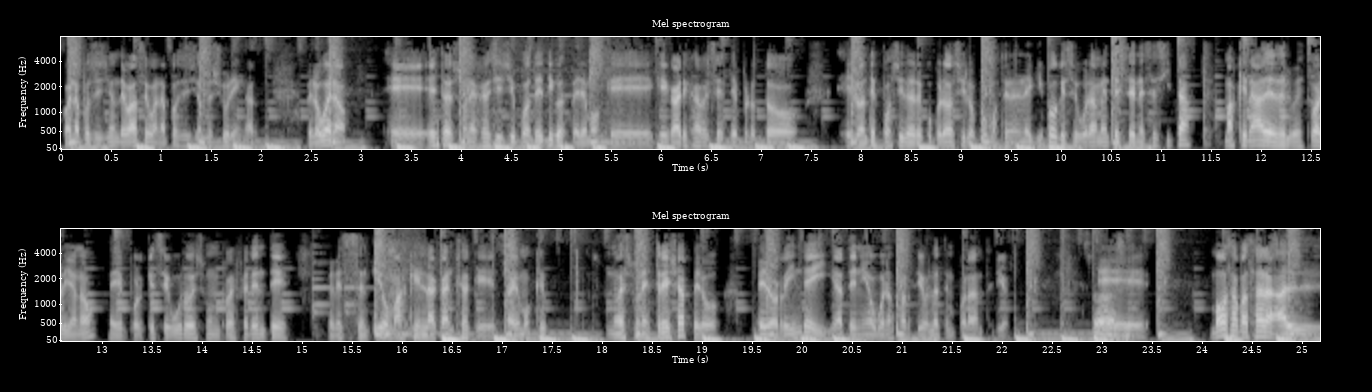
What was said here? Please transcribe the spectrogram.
o en la posición de base o en la posición de shooting. Pero bueno, eh, esto es un ejercicio hipotético, esperemos que, que Gary Harris esté pronto eh, lo antes posible recuperado si lo podemos tener en el equipo, que seguramente se necesita más que nada desde el vestuario, ¿no? Eh, porque seguro es un referente en ese sentido, más que en la cancha, que sabemos que no es una estrella, pero, pero rinde y ha tenido buenos partidos la temporada anterior. Eh, vamos a pasar al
